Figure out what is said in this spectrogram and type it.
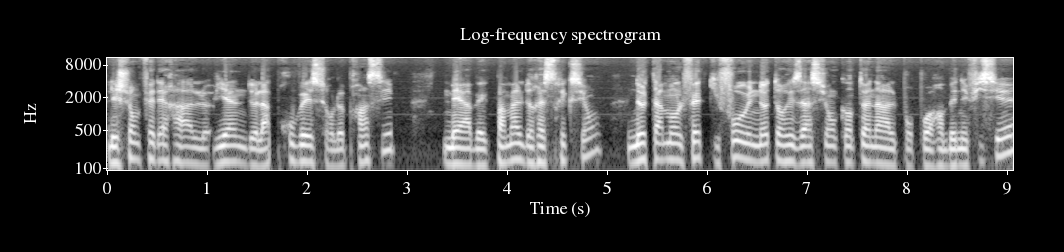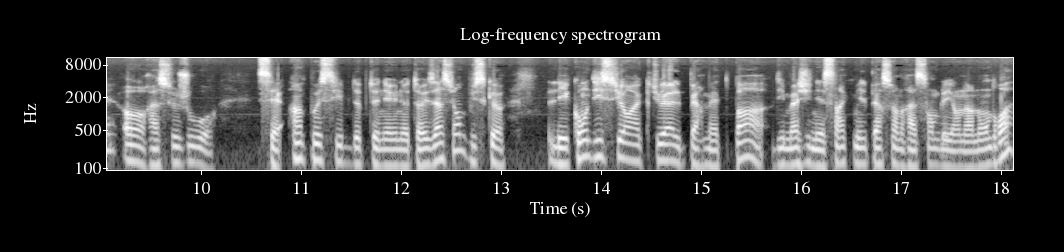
les chambres fédérales viennent de l'approuver sur le principe, mais avec pas mal de restrictions, notamment le fait qu'il faut une autorisation cantonale pour pouvoir en bénéficier. Or, à ce jour, c'est impossible d'obtenir une autorisation puisque les conditions actuelles permettent pas d'imaginer 5000 personnes rassemblées en un endroit.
